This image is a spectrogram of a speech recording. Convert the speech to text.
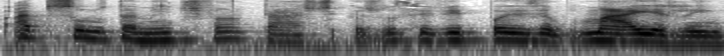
absolutamente fantásticas. Você vê, por exemplo, Meyerling.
